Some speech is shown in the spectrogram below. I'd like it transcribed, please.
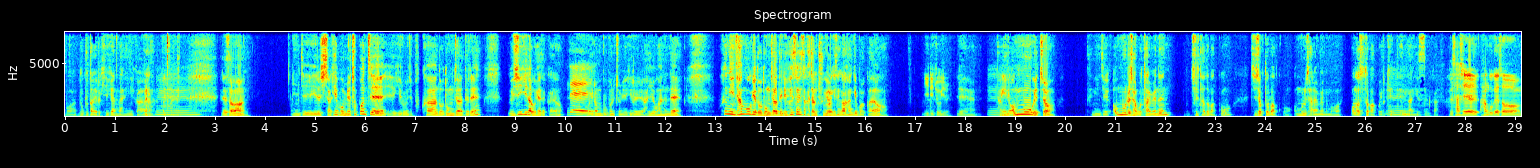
뭐 누구다 이렇게 얘기하는 거 아니니까. 음, 그래서 이제 얘기를 시작해 보면 첫 번째 얘기로 이제 북한 노동자들의 의식이라고 해야 될까요? 네. 뭐 이런 부분을 좀 얘기를 하려고 하는데 흔히 이제 한국의 노동자들이 회사에서 가장 중요하게 생각한 게 뭘까요? 일이죠, 일. 예, 음, 당연히 업무겠죠. 흔히 이제 업무를 잘 못하면은 질타도 받고 지적도 받고 업무를 잘하면 뭐 보너스도 받고 이렇게 음. 되는 거 아니겠습니까? 근데 사실 한국에서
